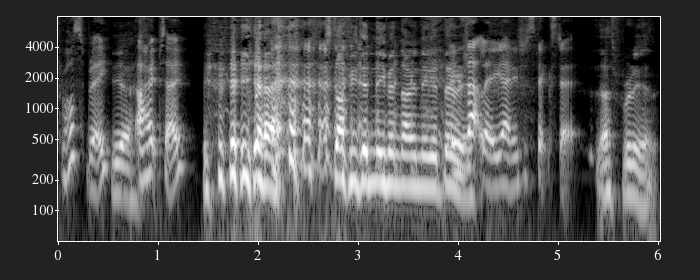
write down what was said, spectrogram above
Possibly. Yeah. I hope so. yeah, stuff you didn't even know needed doing. Exactly. Yeah. And he just fixed it. That's brilliant.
